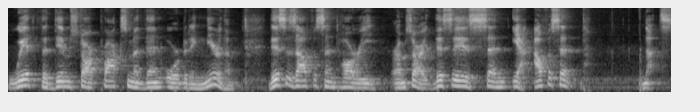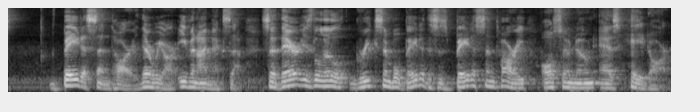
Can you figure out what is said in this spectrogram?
with the dim star Proxima then orbiting near them. This is Alpha Centauri, or I'm sorry, this is, Cent yeah, Alpha Cent, nuts. Beta Centauri. There we are. Even I mixed up. So there is the little Greek symbol beta. This is Beta Centauri, also known as Hadar.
